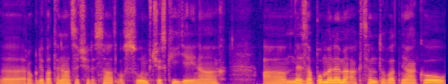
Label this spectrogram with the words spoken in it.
eh, rok 1968 v českých dějinách a nezapomeneme akcentovat nějakou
